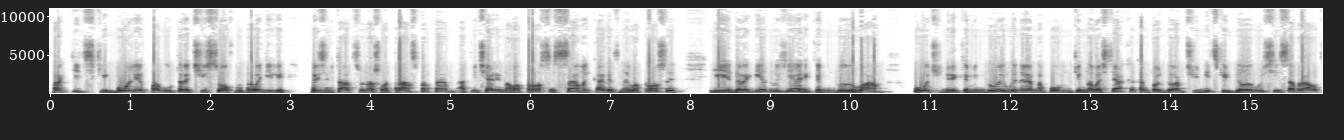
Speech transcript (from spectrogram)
Практически более полутора часов мы проводили презентацию нашего транспорта, отвечали на вопросы, самые каверзные вопросы. И, дорогие друзья, рекомендую вам, очень рекомендую, вы, наверное, помните в новостях, как Анатолий Эдуардович Юницкий в Белоруссии собрал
